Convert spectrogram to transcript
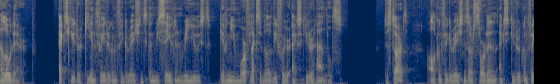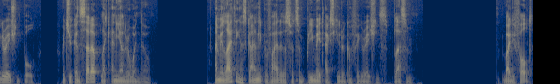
Hello there. Executor key and fader configurations can be saved and reused, giving you more flexibility for your executor handles. To start, all configurations are stored in an executor configuration pool, which you can set up like any other window. MA Lighting has kindly provided us with some pre-made executor configurations, bless them. By default,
